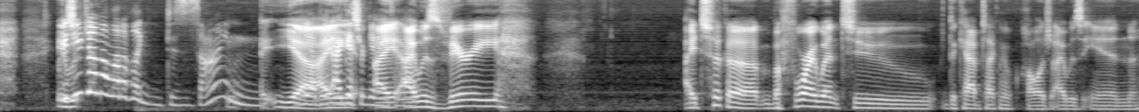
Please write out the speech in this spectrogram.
Because you've done a lot of like design. yeah, but I, I guess you're getting. I, to I was very. I took a before I went to DeKalb Technical College. I was in.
